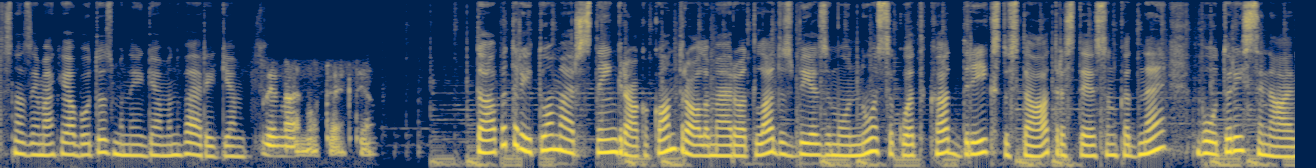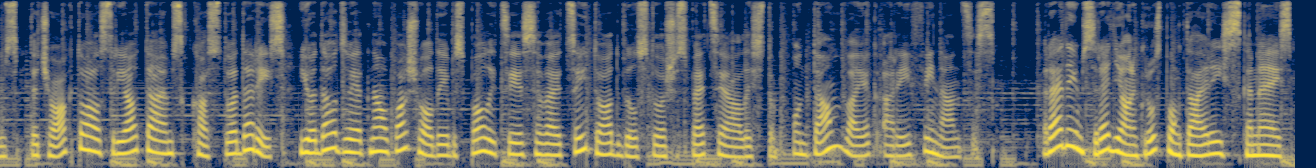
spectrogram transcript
Tas nozīmē, ka jābūt uzmanīgiem un vērīgiem. Vienmēr noteikti. Tāpat arī tomēr stingrāka kontrole mērot ledus biezumu un nosakot, kad drīkst uz tā atrasties un kad nē, būtu risinājums. Taču aktuāls ir jautājums, kas to darīs, jo daudz viet nav pašvaldības policijas vai citu atbilstošu speciālistu, un tam vajag arī finanses. Redzījums reģiona krustpunktā ir izskanējis.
